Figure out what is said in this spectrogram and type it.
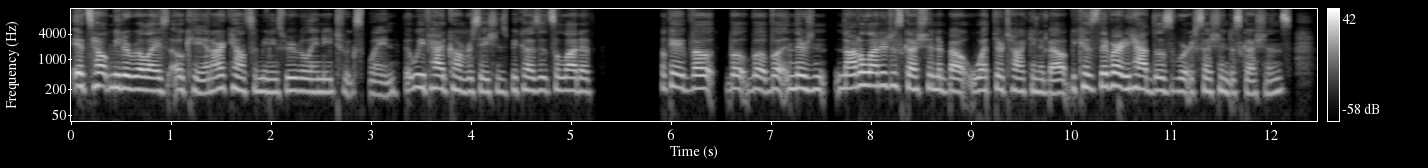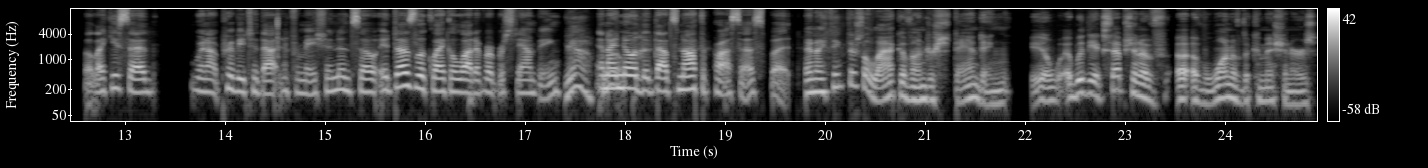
it's helped me to realize, okay, in our council meetings, we really need to explain that we've had conversations because it's a lot of, okay, vote, vote, vote, vote, and there's not a lot of discussion about what they're talking about because they've already had those work session discussions. But like you said, we're not privy to that information, and so it does look like a lot of rubber stamping. yeah And I know that that's not the process, but And I think there's a lack of understanding, you know, with the exception of uh, of one of the commissioners.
